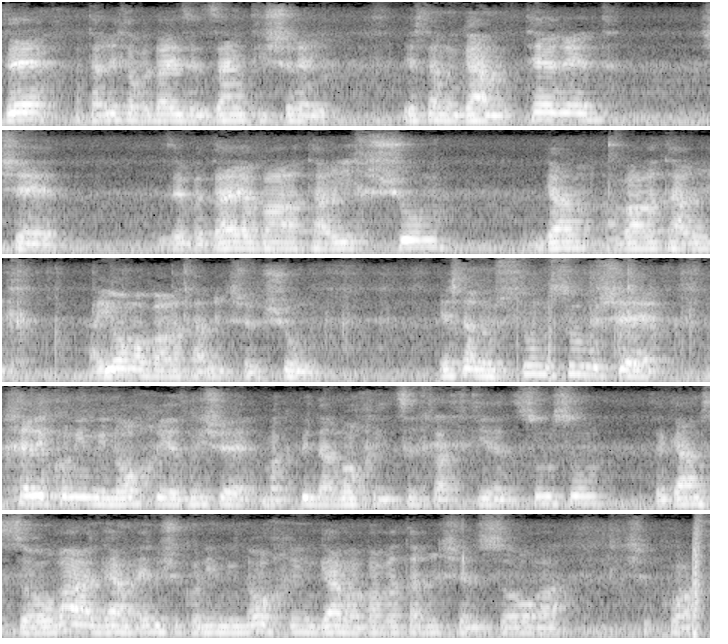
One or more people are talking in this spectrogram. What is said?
והתאריך הוודאי זה ז' תשרי. יש לנו גם תרד, שזה ודאי עבר התאריך שום, גם עבר התאריך, היום עבר התאריך של שום. יש לנו סום סום שחלק קונים מנוכרי, אז מי שמקפיד על נוכרי צריך להפקיר את סום סום, וגם סוהרה, גם אלו שקונים מנוכרי, גם עבר התאריך של סוהרה, של כוח.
